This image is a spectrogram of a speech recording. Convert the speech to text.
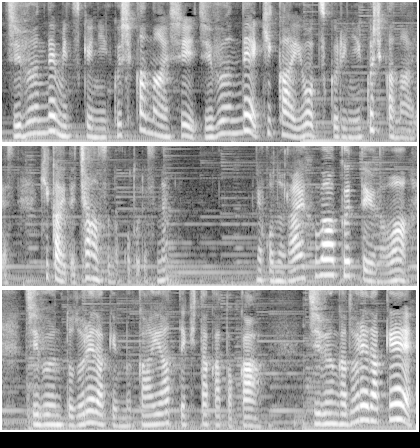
自分で見つけに行くしかないし自分で機会を作りに行くしかないです。機会ってチャンスのことですね。でこのライフワークっていうのは自分とどれだけ向かい合ってきたかとか自分がどれだけ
